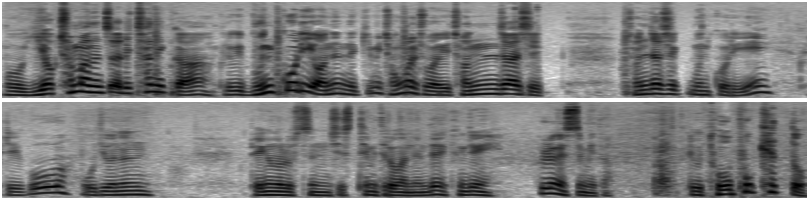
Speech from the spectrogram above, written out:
뭐 2억 천만 원짜리 차니까 그리고 문고리 여는 느낌이 정말 좋아요. 전자식 전자식 문고리 그리고 오디오는 Bang & Olufsen 시스템이 들어갔는데 굉장히 훌륭했습니다. 그리고 도어 포켓도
